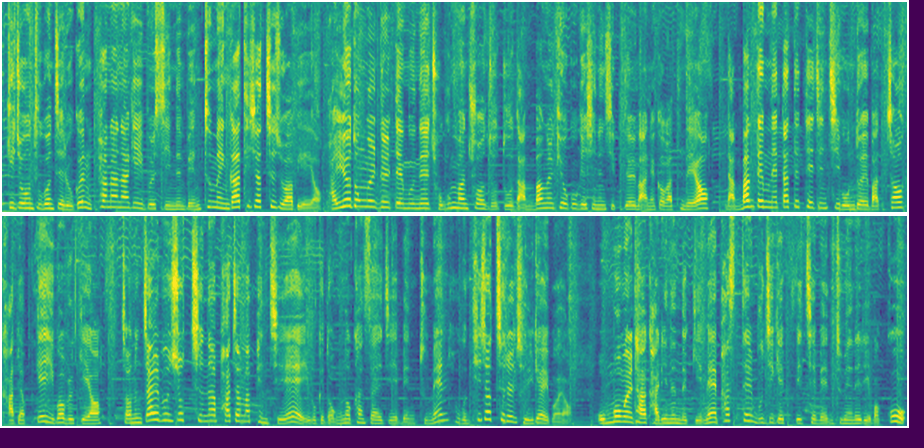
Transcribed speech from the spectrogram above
입기 좋은 두 번째 룩은 편안하게 입을 수 있는 맨투맨과 티셔츠 조합이에요. 반려동물들 때문에 조금만 추워져도 난방을 켜고 계시는 집들 많을 것 같은데요. 난방 때문에 따뜻해진 집 온도에 맞춰 가볍게 입어볼게요. 저는 짧은 쇼츠나 파자마 팬츠에 이렇게 넉넉한 사이즈의 맨투맨 혹은 티셔츠를 즐겨 입어요. 온몸을 다 가리는 느낌의 파스텔 무지갯빛의 맨투맨을 입었고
